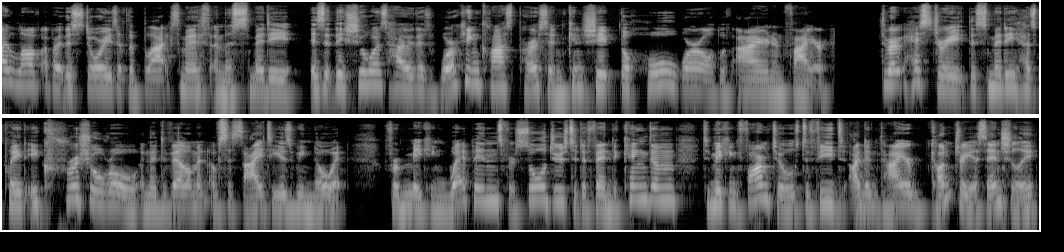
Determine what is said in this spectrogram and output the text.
I love about the stories of the blacksmith and the smiddy is that they show us how this working class person can shape the whole world with iron and fire. Throughout history, the smiddy has played a crucial role in the development of society as we know it. From making weapons for soldiers to defend a kingdom, to making farm tools to feed an entire country, essentially.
